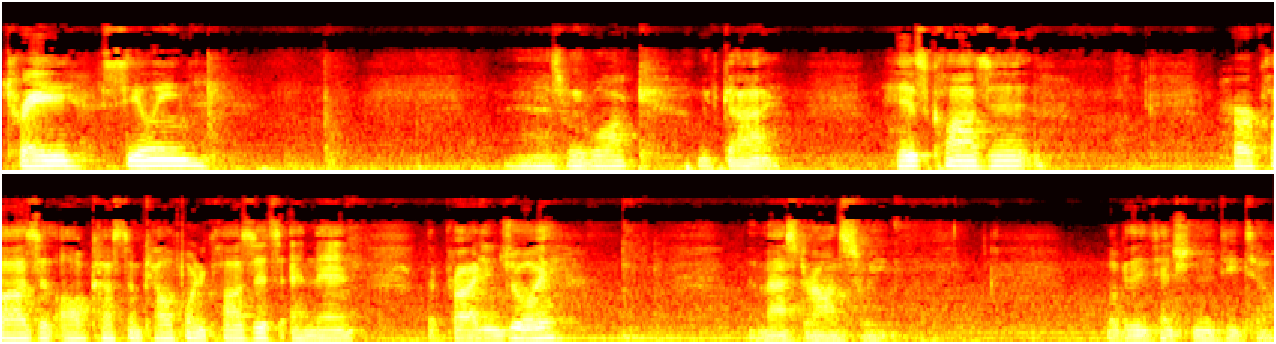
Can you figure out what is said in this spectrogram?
Tray ceiling. As we walk, we've got his closet, her closet, all custom California closets, and then the pride and joy, the master ensuite. Look at the attention to detail.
